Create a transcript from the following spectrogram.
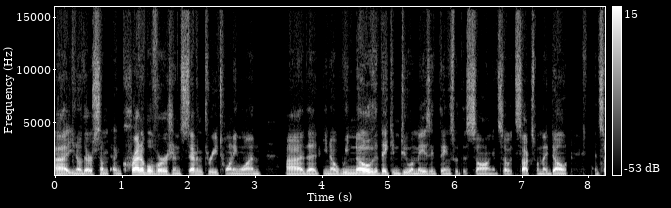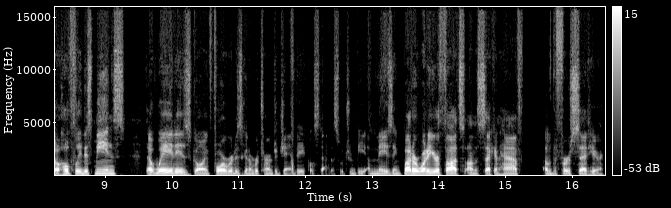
Uh, you know, there are some incredible versions, 7321, uh, that you know we know that they can do amazing things with this song, and so it sucks when they don't. And so hopefully this means that way it is going forward is going to return to jam vehicle status, which would be amazing. Butter, what are your thoughts on the second half of the first set here?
